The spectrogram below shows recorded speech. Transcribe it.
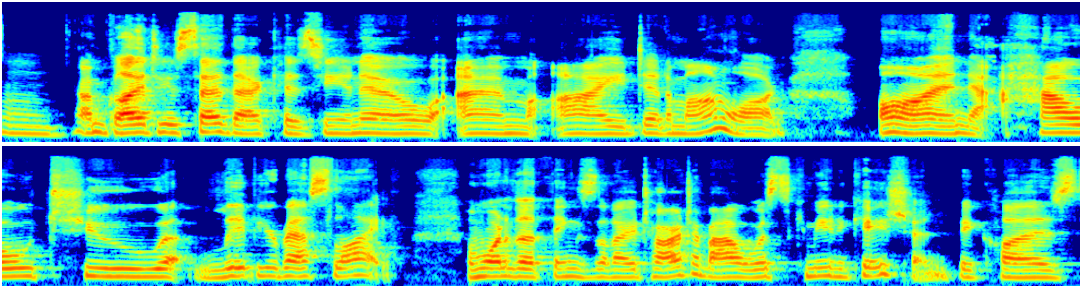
Hmm, I'm glad you said that because, you know, um, I did a monologue on how to live your best life. And one of the things that I talked about was communication because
